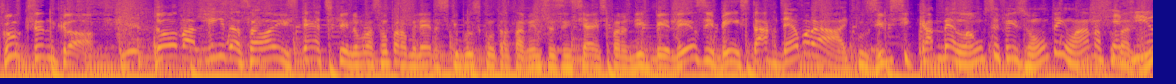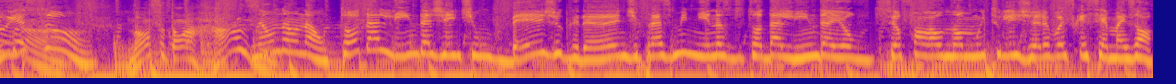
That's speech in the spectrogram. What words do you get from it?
Cooks and Coffee. Toda linda salão estética e inovação para mulheres que buscam tratamentos essenciais para unir beleza e bem-estar. Débora, inclusive esse cabelão você fez ontem lá na Você viu isso? Nossa, tá um arraso. Não, não, não. Toda linda, gente. Um beijo grande pras meninas do Toda Linda. Eu, se eu falar o nome muito ligeiro, eu vou esquecer. Mas, ó,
